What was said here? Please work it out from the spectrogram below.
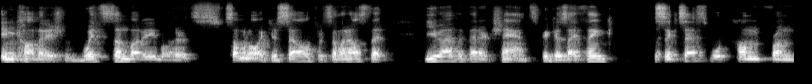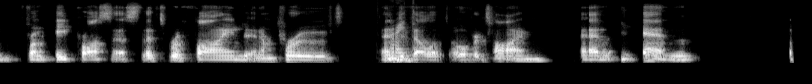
in combination with somebody, whether it's someone like yourself or someone else, that you have a better chance. Because I think success will come from from a process that's refined and improved and right. developed over time. And again, a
